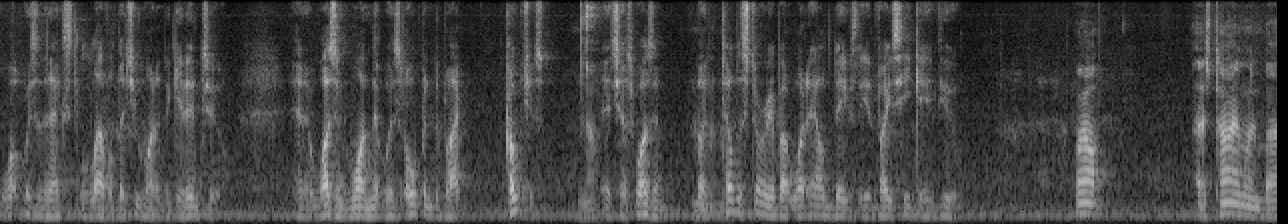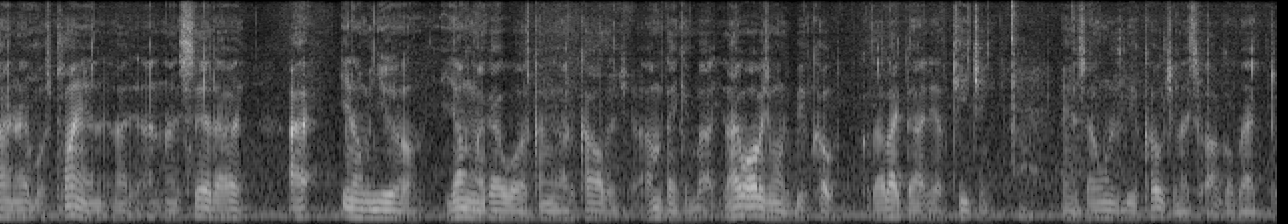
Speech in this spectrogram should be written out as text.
what was the next level that you wanted to get into. And it wasn't one that was open to black coaches. No. It just wasn't. But tell the story about what Al Davis, the advice he gave you. Well, as time went by and I was playing, and I, and I said, I, I, you know, when you're young like I was coming out of college, I'm thinking about, I always wanted to be a coach because I like the idea of teaching. Mm-hmm. And so I wanted to be a coach, and I said, I'll go back to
